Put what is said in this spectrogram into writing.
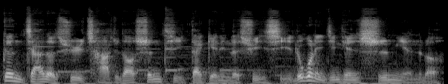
更加的去察觉到身体带给你的讯息。如果你今天失眠了，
